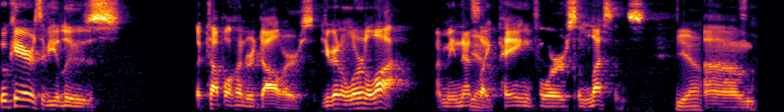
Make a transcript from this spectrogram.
who cares if you lose a couple hundred dollars? You're going to learn a lot. I mean, that's yeah. like paying for some lessons. Yeah. Um,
